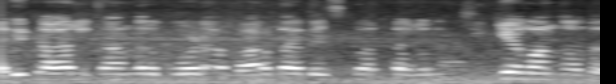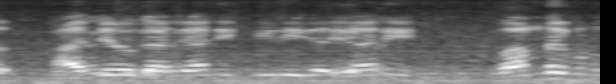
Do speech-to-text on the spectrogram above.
అధికారులకు అందరూ కూడా వరద తీసుకొస్తా కానీ చిక్కే మంది ఉన్నారు. ఆర్డీఓ గారు కానీ పీడీ గారు కానీ అందరు కూడా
